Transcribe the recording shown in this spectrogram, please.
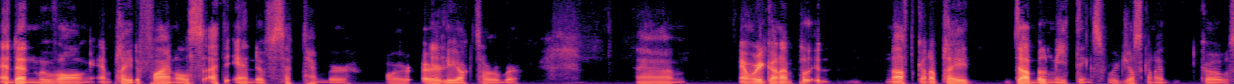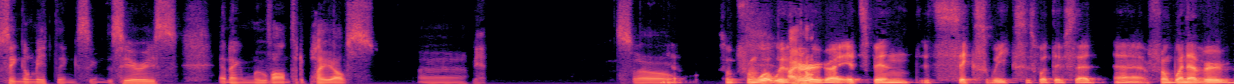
and then move on and play the finals at the end of September or early yeah. October. Um, and we're gonna pl- not gonna play double meetings. We're just gonna go single meetings in the series, and then move on to the playoffs. Uh, yeah. So yeah. So from what we've I heard, hope. right, it's been it's six weeks is what they've said. Uh, from whenever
